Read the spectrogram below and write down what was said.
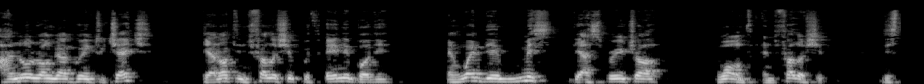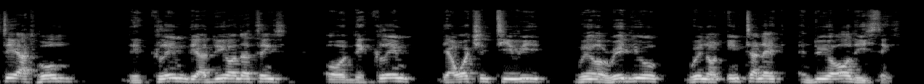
are no longer going to church. They are not in fellowship with anybody. And when they miss their spiritual warmth and fellowship, they stay at home. They claim they are doing other things or they claim they are watching TV, going on radio, going on internet and doing all these things.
